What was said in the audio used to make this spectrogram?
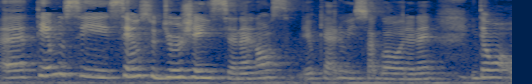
é, temos esse senso de urgência, né? Nossa, eu quero isso agora, né? Então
